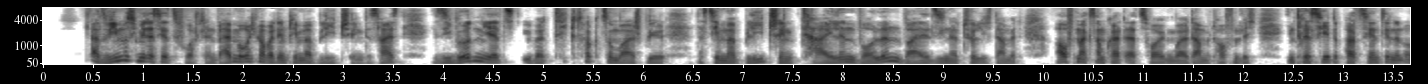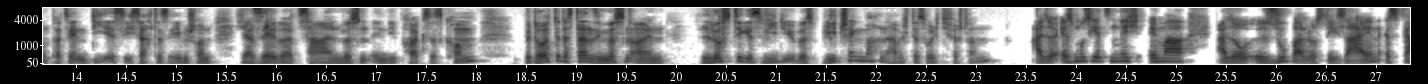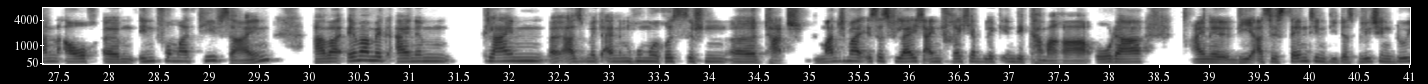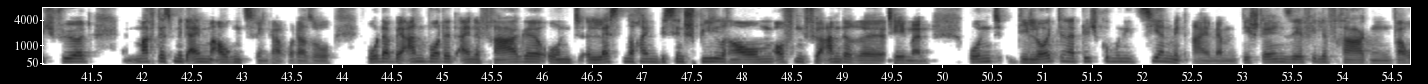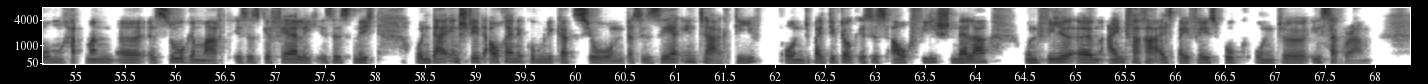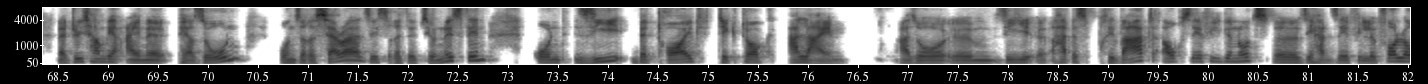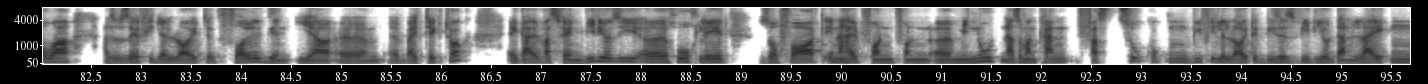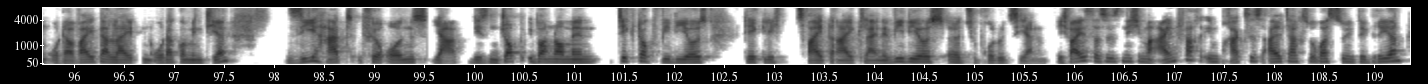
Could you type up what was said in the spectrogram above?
Also wie muss ich mir das jetzt vorstellen? Bleiben wir ruhig mal bei dem Thema Bleaching. Das heißt, Sie würden jetzt über TikTok zum Beispiel das Thema Bleaching teilen wollen, weil Sie natürlich damit Aufmerksamkeit erzeugen, weil damit hoffentlich interessierte Patientinnen und Patienten, die es, ich sagte es eben schon, ja selber zahlen müssen, in die Praxis kommen. Bedeutet das dann, Sie müssen ein lustiges Video übers Bleaching machen? Habe ich das so richtig verstanden? Also es muss jetzt nicht immer also super lustig sein. Es kann auch ähm, informativ sein, aber immer mit einem kleinen, äh, also mit einem humoristischen äh, Touch. Manchmal ist es vielleicht ein frecher Blick in die Kamera oder eine, die Assistentin, die das Bleaching durchführt, macht es mit einem Augenzwinker oder so. Oder beantwortet eine Frage und lässt noch ein bisschen Spielraum offen für andere Themen. Und die Leute natürlich kommunizieren mit einem. Die stellen sehr viele Fragen. Warum hat man äh, es so gemacht? Ist es gefährlich? Ist es nicht? Und da entsteht auch eine Kommunikation. Das ist sehr interaktiv. Und bei TikTok ist es auch viel schneller und viel ähm, einfacher als bei Facebook und äh, Instagram. Natürlich haben wir eine Person, unsere Sarah, sie ist Rezeptionistin und sie betreut TikTok allein. Also ähm, sie äh, hat es privat auch sehr viel genutzt. Äh, sie hat sehr viele Follower, also sehr viele Leute folgen ihr ähm, äh, bei TikTok. Egal was für ein Video sie äh, hochlädt, sofort innerhalb von, von äh, Minuten. Also man kann fast zugucken, wie viele Leute dieses Video dann liken oder weiterleiten oder kommentieren. Sie hat für uns ja diesen Job übernommen, TikTok-Videos täglich zwei, drei kleine Videos äh, zu produzieren. Ich weiß, das ist nicht immer einfach, im Praxisalltag sowas zu integrieren,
